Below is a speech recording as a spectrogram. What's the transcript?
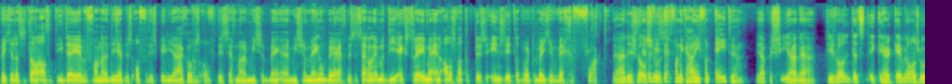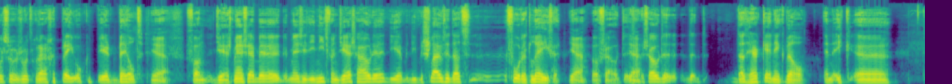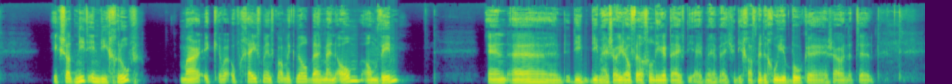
Weet je, dat ze dan altijd het idee hebben van, eh, die hebben dus of het is Pim Jacobs, of het is zeg maar Misha, Ben- eh, Misha Mengelberg. Dus het zijn alleen maar die extreme en alles wat ertussenin zit, dat wordt een beetje weggevlakt. Ja, dit is wel Net een als je soort... zegt van, ik hou niet van eten. Ja, precies. Ja, nou, het is wel, dat, ik herken wel een soort, soort, soort raar gepreoccupeerd beeld Ja. van jazz. Mensen, hebben, de mensen die niet van jazz houden, die, hebben, die besluiten dat eh, voor het leven. Ja. of zo. Ja. zo de, de- dat herken ik wel. En ik, ik zat niet in die groep, maar ik, op een gegeven moment kwam ik wel bij mijn oom, oom Wim. En eh, die, die mij sowieso veel geleerd heeft. Die, heeft me, weet je, die gaf me de goede boeken en zo. En Dat, eh,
